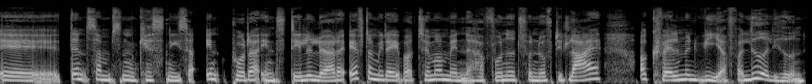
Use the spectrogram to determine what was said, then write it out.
Øh, den, som sådan kan snige sig ind på dig en stille lørdag eftermiddag, hvor tømmermændene har fundet et fornuftigt leje, og kvalmen viger for liderligheden.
